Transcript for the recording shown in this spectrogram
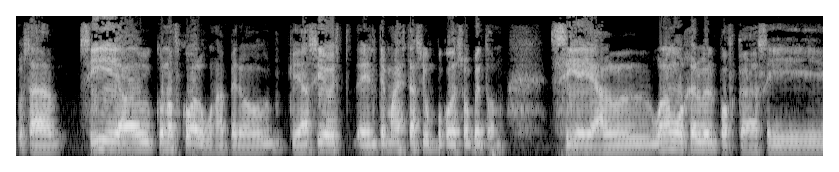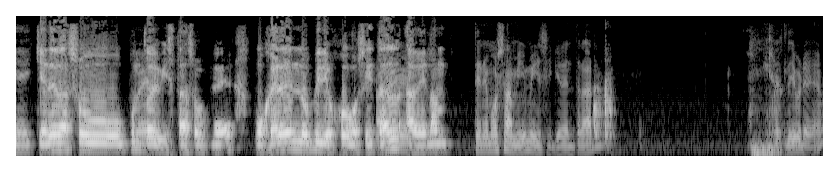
o sea, sí conozco alguna, pero que ha sido, el tema este ha sido un poco de sopetón. Si alguna mujer ve el podcast y quiere dar su punto de vista sobre mujeres en los videojuegos y tal, adelante. Tenemos a Mimi, si quiere entrar. Es libre, ¿eh?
